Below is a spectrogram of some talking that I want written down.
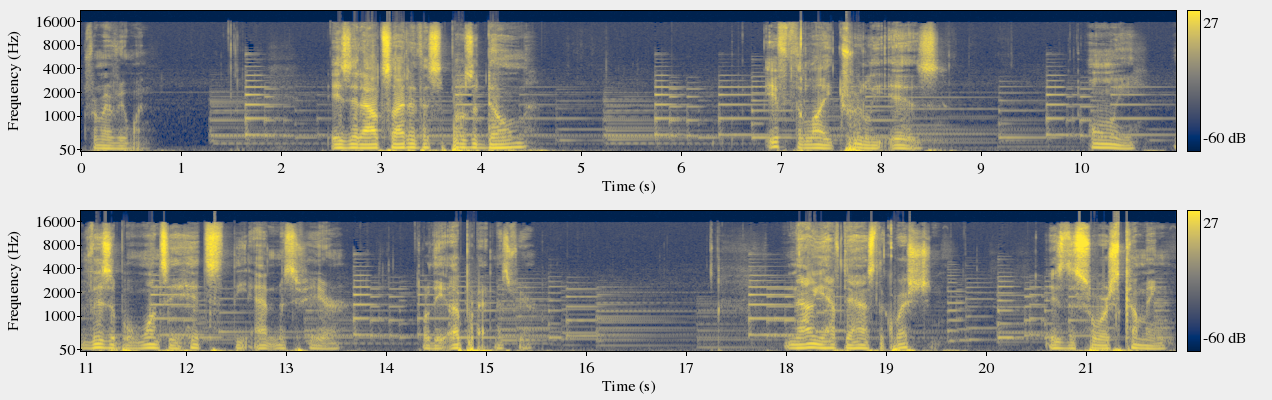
from everyone? Is it outside of the supposed dome? if the light truly is only visible once it hits the atmosphere or the upper atmosphere, now you have to ask the question is the source coming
